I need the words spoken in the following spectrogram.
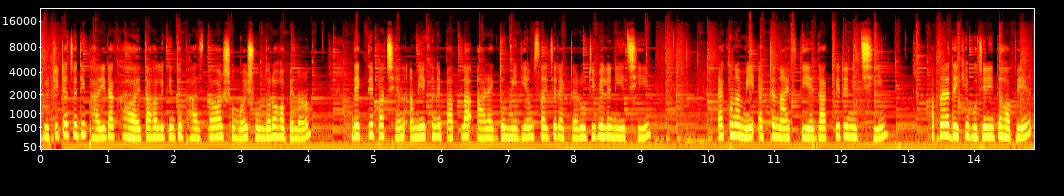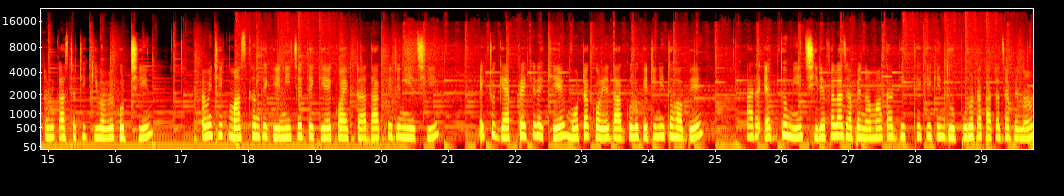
রুটিটা যদি ভারী রাখা হয়, তাহলে কিন্তু ভাজ দেওয়ার সময় সুন্দরও হবে না। দেখতে পাচ্ছেন, আমি এখানে পাতলা আর একদম মিডিয়াম সাইজের একটা রুটি বেলে নিয়েছি। এখন আমি একটা নাইফ দিয়ে দাগ কেটে নিচ্ছি। আপনারা দেখে বুঝে নিতে হবে আমি কাজটা ঠিক কীভাবে করছি। আমি ঠিক মাঝখান থেকে নিচের দিকে কয়েকটা দাগ কেটে নিয়েছি। একটু গ্যাপ রেখে রেখে মোটা করে দাগগুলো কেটে নিতে হবে। আর একদমই ছিঁড়ে ফেলা যাবে না, মাথার দিক থেকে কিন্তু পুরোটা কাটা যাবে না।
